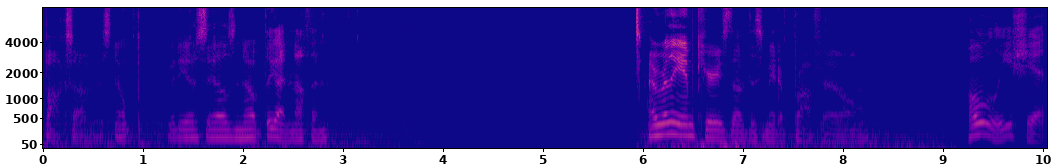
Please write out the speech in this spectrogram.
box office, nope. Video sales, nope. They got nothing. I really am curious though if this made a profit at all. Holy shit!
